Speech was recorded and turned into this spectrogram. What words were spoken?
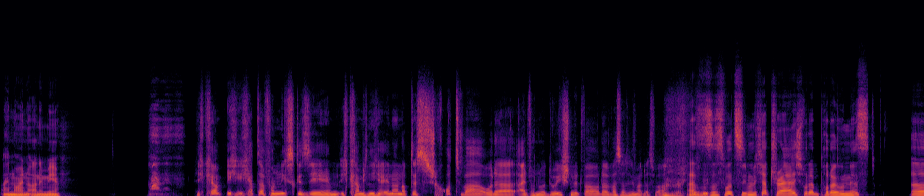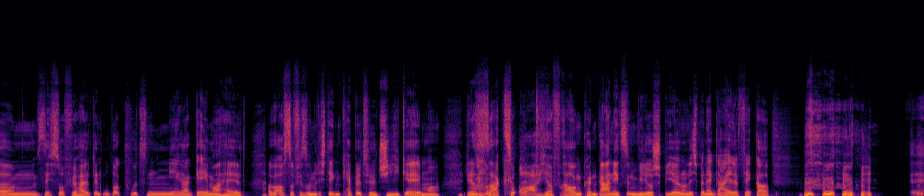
einen neuen Anime. Ich, ich, ich habe davon nichts gesehen. Ich kann mich nicht erinnern, ob das Schrott war oder einfach nur Durchschnitt war oder was auch immer das war. Also es ist wohl ziemlicher Trash, wo der Protagonist ähm, sich so für halt den obercoolsten Mega-Gamer hält, aber auch so für so einen richtigen Capital G-Gamer, der so oh sagt so, oh, hier, Frauen können gar nichts in Videospielen und ich bin der geile Ficker. Äh,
